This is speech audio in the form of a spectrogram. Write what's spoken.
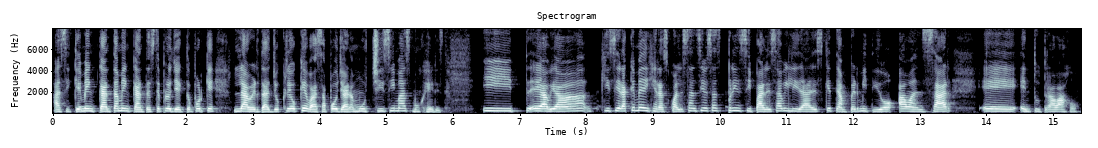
Así que me encanta, me encanta este proyecto porque la verdad yo creo que vas a apoyar a muchísimas mujeres. Y te había, quisiera que me dijeras cuáles han sido esas principales habilidades que te han permitido avanzar eh, en tu trabajo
